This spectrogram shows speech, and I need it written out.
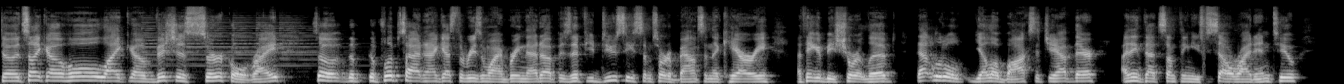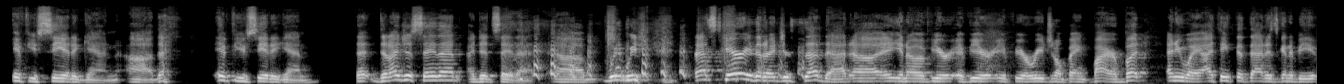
So it's like a whole like a vicious circle right? So the, the flip side and i guess the reason why i bring that up is if you do see some sort of bounce in the kre i think it'd be short lived that little yellow box that you have there i think that's something you sell right into if you see it again. Uh, that, if you see it again. That, did I just say that? I did say that. Um, we, we, that's scary that I just said that. Uh, you know, if you're if you're if you're a regional bank buyer, but anyway, I think that that is going to be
